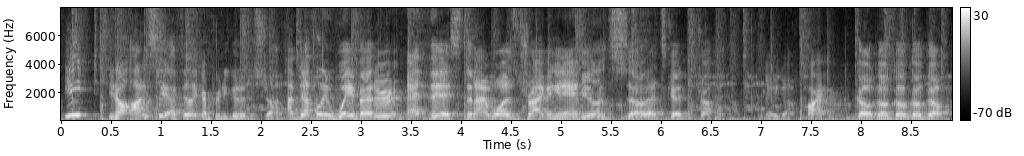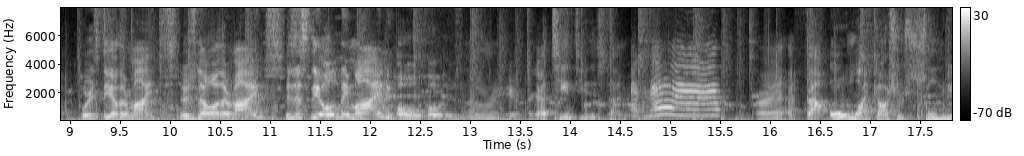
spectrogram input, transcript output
Yeet. You know, honestly, I feel like I'm pretty good at this job. I'm definitely way better at this than I was driving an ambulance, so that's good. Drop it. There you go. All right, go, go, go, go, go. Where's the other mines? There's no other mines? Is this the only mine? Oh, oh, there's another one right here. I got TNT this time. Hello? All right, I found, oh my gosh, there's so many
